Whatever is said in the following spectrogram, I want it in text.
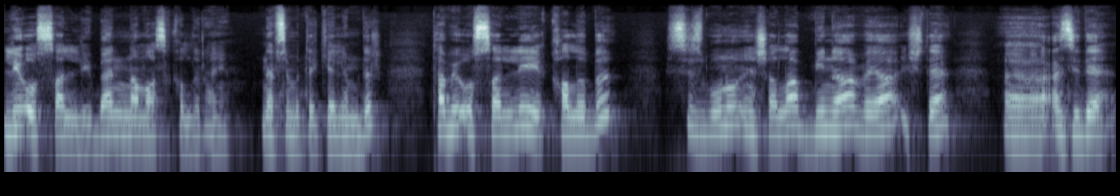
li usalli ben namaz kıldırayım. Nefsi mütekellimdir. Tabi usalli kalıbı siz bunu inşallah bina veya işte e, azide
